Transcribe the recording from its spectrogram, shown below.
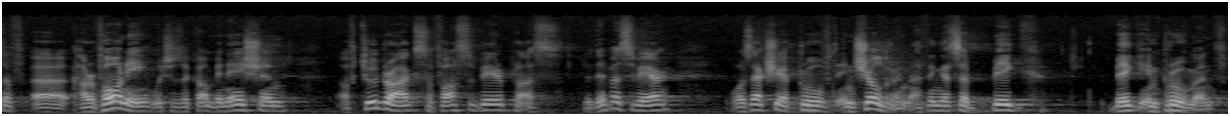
uh, Harvoni, which is a combination of two drugs, sofosbuvir plus ledipasvir, was actually approved in children. I think that's a big, big improvement.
